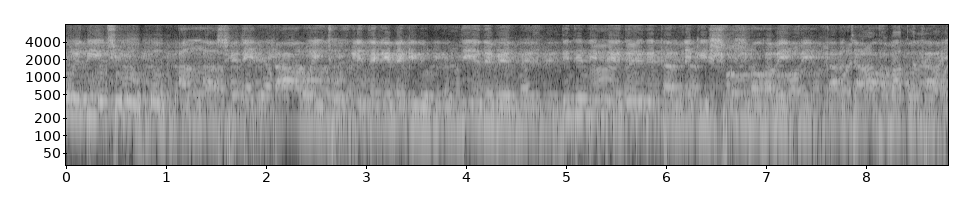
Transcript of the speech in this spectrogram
করে দিয়েছিল। আল্লাহ সেদিন তার ওই থেকে নেকি দিয়ে দেবেন। দিতে দিতে দিতে দিতে তার নেকি শূন্য হবে। তার যাওয়া হবে কোথায়?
